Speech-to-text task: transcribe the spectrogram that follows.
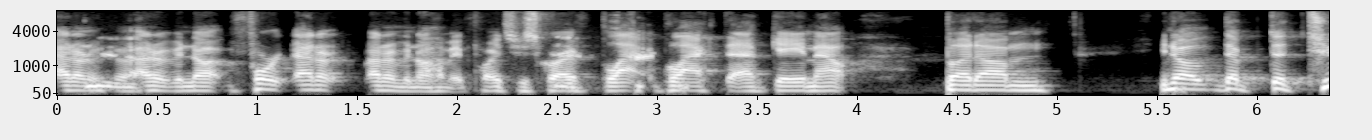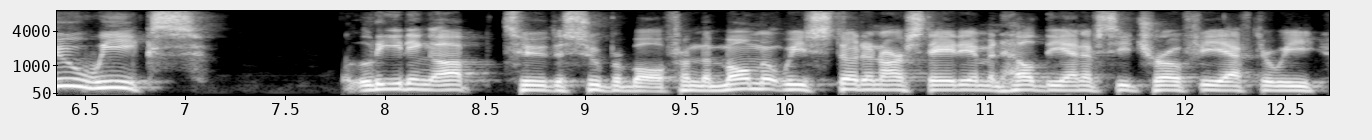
I don't yeah. I don't even know. Four, I don't I don't even know how many points we scored. I black blacked that game out. But um, you know, the the two weeks leading up to the Super Bowl, from the moment we stood in our stadium and held the NFC trophy after we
